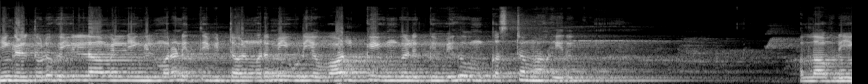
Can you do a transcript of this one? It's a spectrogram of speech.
நீங்கள் தொழுகை இல்லாமல் நீங்கள் மரணித்து விட்டால் மறுமையுடைய வாழ்க்கை உங்களுக்கு மிகவும் கஷ்டமாக இருக்கும். அல்லாஹுடைய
